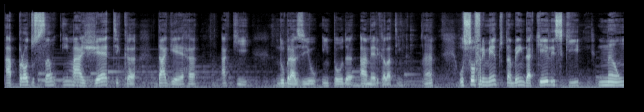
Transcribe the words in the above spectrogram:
a produção imagética da guerra aqui no Brasil e em toda a América Latina. Né? O sofrimento também daqueles que não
